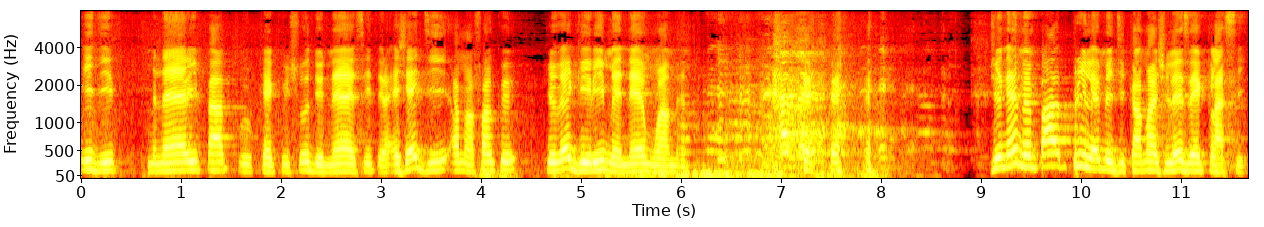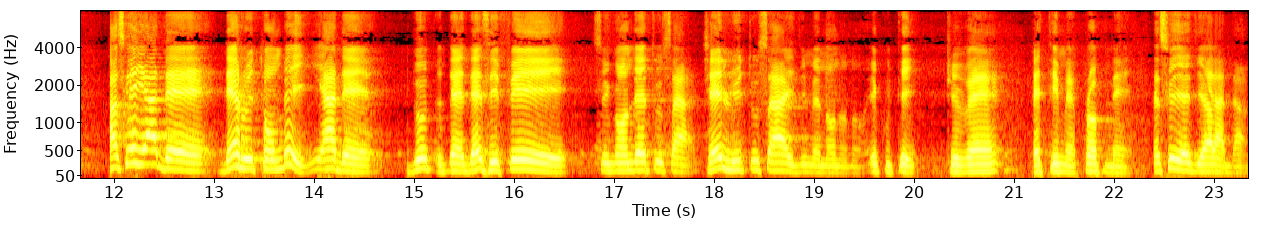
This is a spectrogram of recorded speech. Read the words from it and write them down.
il dit, nerfs, il parle pour quelque chose de nerfs, etc. Et j'ai dit à ma femme que je vais guérir mes nerfs moi-même. je n'ai même pas pris les médicaments, je les ai classés. Parce qu'il y a des, des, retombées, il y a des, des, des effets secondaires, tout ça. J'ai lu tout ça et dit, mais non, non, non, écoutez, je vais traiter mes propres nerfs. C'est ce que j'ai dit à la dame.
